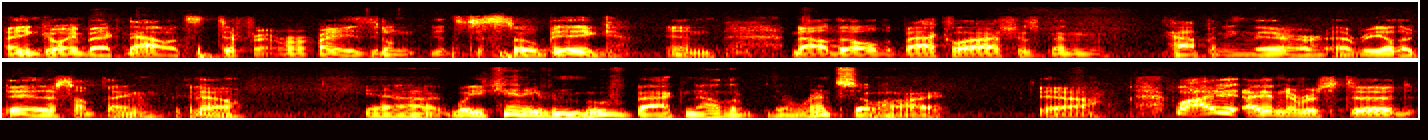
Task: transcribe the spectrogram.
I think going back now, it's different, right? You don't, it's just so big, and now that all the backlash has been happening there every other day or something, you know. Yeah, well, you can't even move back now. The the rent's so high. Yeah. Well, I, I never stood,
